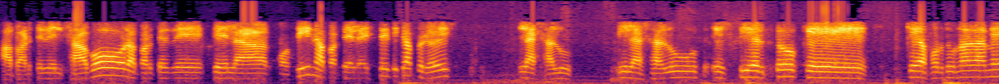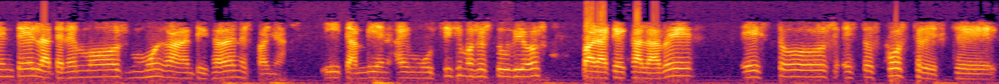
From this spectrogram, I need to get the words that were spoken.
aparte del sabor, aparte de la cocina, aparte de la estética, pero es la salud. Y la salud es cierto que que afortunadamente la tenemos muy garantizada en España. Y también hay muchísimos estudios para que cada vez estos estos postres que,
